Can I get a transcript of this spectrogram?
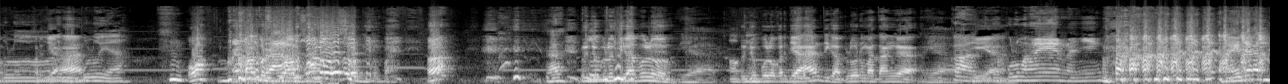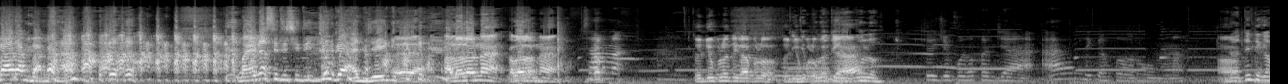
30. Kerjaan? 50 ya. Oh, emang berdua tuh. Hah? Hah? 70 30. Iya Oke. 70 kerjaan, 30 rumah tangga. Iya Bukan, Iya. 30 main anjing. Mainnya kan barang bangsa Mainnya sini-sini juga anjing Eh, kalau lo nak, kalau lo nak. sama 70 30, 70 70 kerjaan. 30. 70 kerjaan 30 rumah Berarti 30%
